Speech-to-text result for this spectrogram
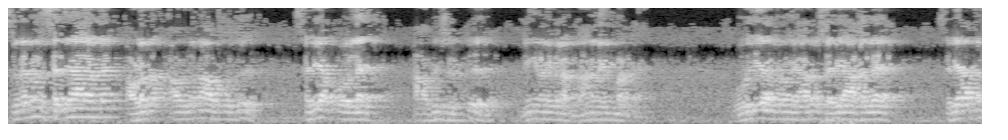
சில நேரம் சரியாகலை அவ்வளோதான் அவ்வளோதான் ஆகும் போது சரியாக போகல. அப்படின்னு சொல்லிட்டு நீங்கள் நினைக்கலாம். நான் நினைக்க மாட்டேன். உறுதியாக இருக்கிறவங்க யாரும் சரியாகலை. சரியாக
